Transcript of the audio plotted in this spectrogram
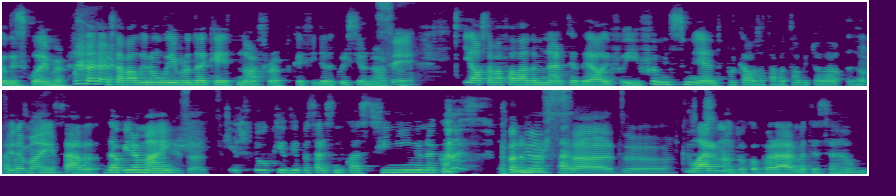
com um disclaimer. eu estava a ler um livro da Kate Northrup, que é filha da Christian Northrup. Sim. E ela estava a falar da menarca dela e foi, e foi muito semelhante porque ela já estava tão habituada a ouvir a mãe. Cansada de ouvir a mãe. Exato. Que achou que eu ia passar assim quase de fininho na coisa. Para Engraçado. Claro, giro. não estou a comparar-me, atenção,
